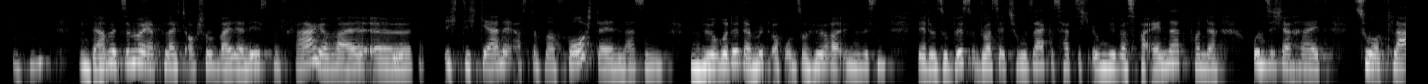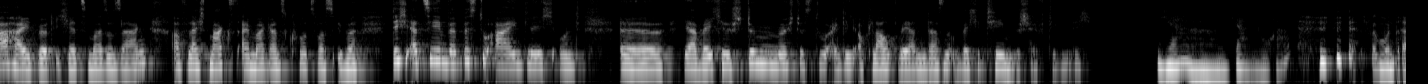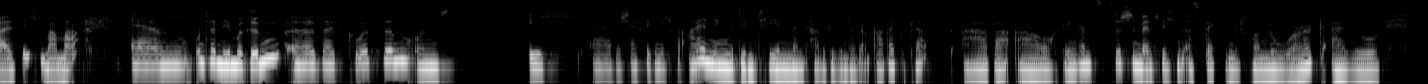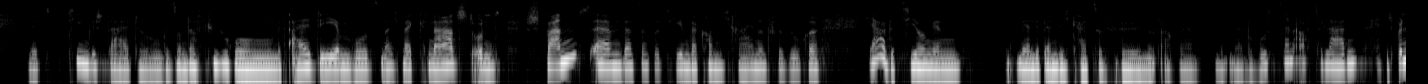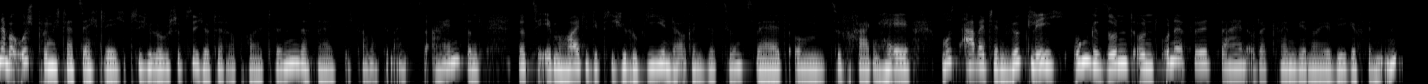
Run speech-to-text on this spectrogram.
Mhm. Und damit sind wir ja vielleicht auch schon bei der nächsten Frage, weil äh, ich dich gerne erst noch mal vorstellen lassen würde, damit auch unsere HörerInnen wissen, wer du so bist. Und du hast jetzt schon gesagt, es hat sich irgendwie was verändert von der Unsicherheit zur Klarheit, würde ich jetzt mal so sagen. Aber vielleicht magst du einmal ganz kurz was über dich erzählen. Wer bist du eigentlich und äh, ja, welche Stimmen möchtest du eigentlich auch laut werden lassen und welche Themen beschäftigen dich? Ja, ja, Nora, 35, Mama, ähm, Unternehmerin äh, seit kurzem und ich äh, beschäftige mich vor allen Dingen mit den Themen mentale Gesundheit am Arbeitsplatz, aber auch den ganz zwischenmenschlichen Aspekten von New Work, also mit Teamgestaltung, gesunder Führung, mit all dem, wo es manchmal knatscht und spannt. Ähm, das sind so Themen, da komme ich rein und versuche, ja, Beziehungen mit mehr Lebendigkeit zu füllen und auch mehr, mit mehr Bewusstsein aufzuladen. Ich bin aber ursprünglich tatsächlich psychologische Psychotherapeutin. Das heißt, ich komme aus dem Eins zu eins und nutze eben heute die Psychologie in der Organisationswelt, um zu fragen, hey, muss Arbeit denn wirklich ungesund und unerfüllt sein oder können wir neue Wege finden?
